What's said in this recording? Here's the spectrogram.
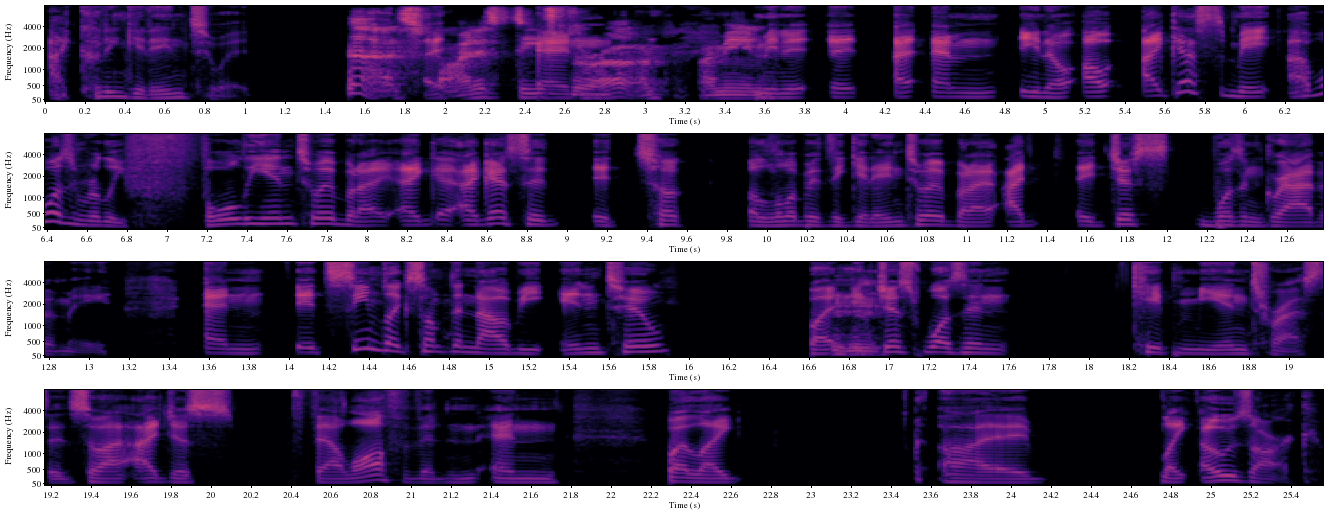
I couldn't get into it. Yeah, it's fine. It's teach their own. I mean, I mean, it, it and you know, I, I guess me, I wasn't really fully into it, but I, I, I guess it, it took a little bit to get into it, but I, I, it just wasn't grabbing me, and it seemed like something that I would be into, but mm-hmm. it just wasn't keeping me interested. So I, I just fell off of it, and, and but like, uh, like Ozark,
